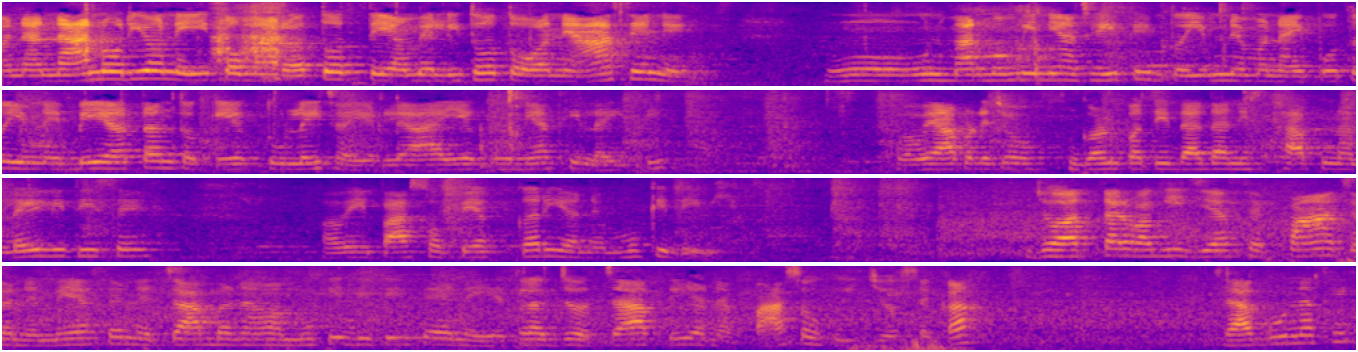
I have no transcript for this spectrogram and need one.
અને આ નાનો રહ્યો ને એ તો મારો હતો જ તે અમે લીધો હતો અને આ છે ને, હું હું મારી મમ્મી ત્યાં જઈ હતી તો એમને મને આપ્યો તો એમને બે હતા ને, તો કે એક તું લઈ જાય એટલે આ એક હું ત્યાંથી લાવી હતી. તો હવે આપણે જો ગણપતિ દાદાની સ્થાપના લઈ લીધી છે, હવે પાછો પેક કરી અને મૂકી દેવી. જો અત્યાર વાગી ગયા છે પાંચ અને મેં છે ને ચા બનાવવા મૂકી દીધી છે અને એટલા જો ચા પી અને પાસો પી ગયો છે કા, જાગવું નથી?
